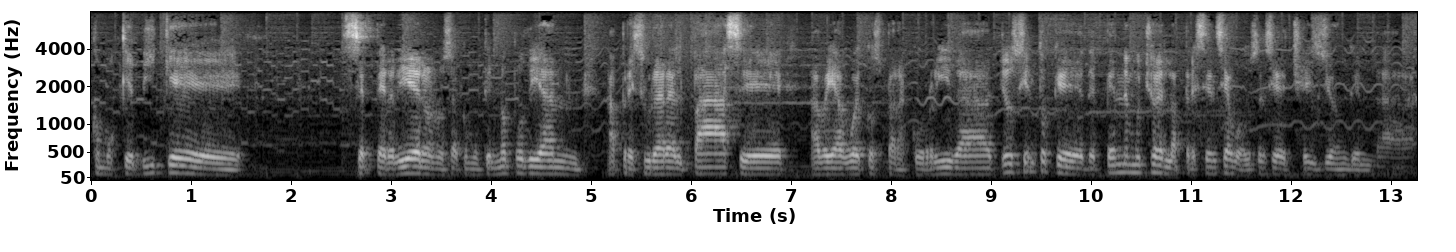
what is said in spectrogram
como que vi que se perdieron, o sea, como que no podían apresurar el pase, había huecos para corrida. Yo siento que depende mucho de la presencia o ausencia de Chase Young en la,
